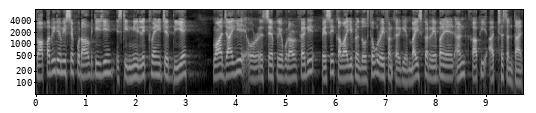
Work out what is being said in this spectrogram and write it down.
तो आप अभी अभी इससे डाउनलोड कीजिए, इसकी लिंक में नीचे दिए। वहाँ जाइए और इससे अपने को डाउनलोड करके पैसे कमाइए, अपने दोस्तों को रेफर भाई, इस पर रेफर एंड काफ़ी अच्छा चलता है।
